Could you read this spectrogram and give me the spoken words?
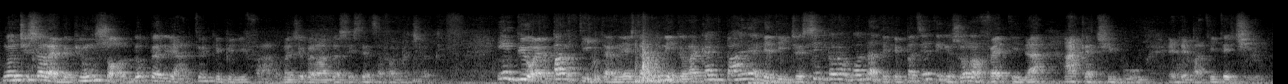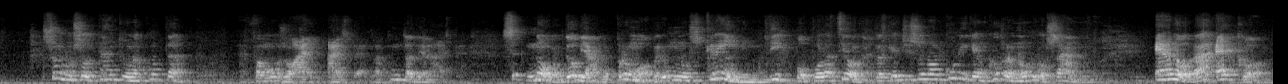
non ci sarebbe più un soldo per gli altri tipi di farmaci, per l'altra assistenza farmaceutica. In più è partita negli Stati Uniti una campagna che dice sì però guardate che i pazienti che sono affetti da HCV ed epatite C sono soltanto una quota, il famoso iceberg, la punta dell'iceberg noi dobbiamo promuovere uno screening di popolazione perché ci sono alcuni che ancora non lo sanno. E allora ecco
